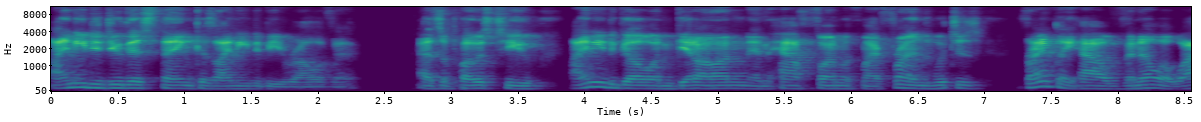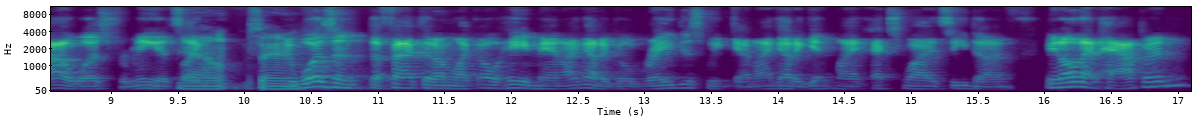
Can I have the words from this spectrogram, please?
I need to do this thing because I need to be relevant, as opposed to I need to go and get on and have fun with my friends, which is frankly how vanilla WoW was for me. It's like yeah, same. it wasn't the fact that I'm like, oh hey man, I gotta go raid this weekend. I gotta get my X, Y, Z done. I mean, all that happened,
